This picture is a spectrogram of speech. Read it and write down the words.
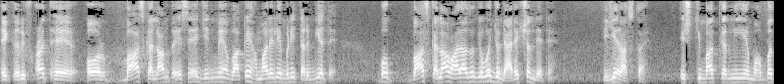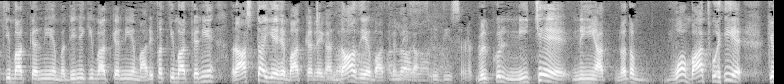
ایک رفعت ہے اور بعض کلام تو ایسے ہیں جن میں واقع ہمارے لیے بڑی تربیت ہے۔ وہ بعض کلام آلات کے وہ جو ڈائریکشن دیتے ہیں کہ یہ راستہ ہے۔ عشق کی بات کرنی ہے محبت کی بات کرنی ہے مدینے کی بات کرنی ہے معرفت کی بات کرنی ہے راستہ یہ ہے بات کرنے کا انداز یہ بات کرنے کا۔ سیدھی سڑک۔ بالکل نیچے نہیں آتا مطلب وہ بات وہی ہے کہ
